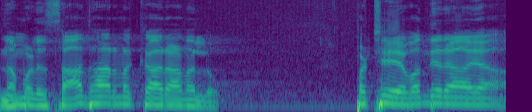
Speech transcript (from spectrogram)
നമ്മൾ സാധാരണക്കാരാണല്ലോ. പക്ഷേ വന്ദ്യനായ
